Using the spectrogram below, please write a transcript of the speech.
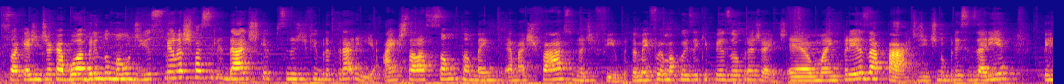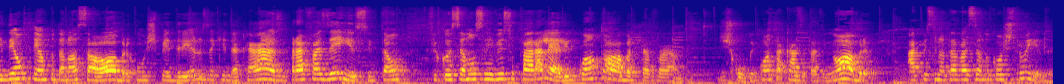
Só que a gente acabou abrindo mão disso pelas facilidades que a piscina de fibra traria. A instalação também é mais fácil na de fibra. Também foi uma coisa que pesou pra gente. É uma empresa à parte, a gente não precisaria perder um tempo da nossa obra com os pedreiros aqui da casa para fazer isso. Então, ficou sendo um serviço paralelo. Enquanto a obra estava, desculpa, enquanto a casa estava em obra, a piscina estava sendo construída.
